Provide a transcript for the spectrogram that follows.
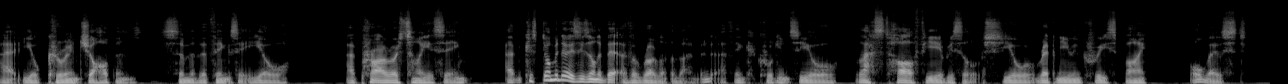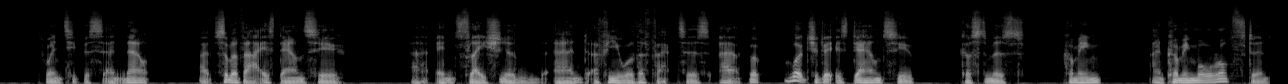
uh, your current job and some of the things that you're uh, prioritizing. Because um, Domino's is on a bit of a roll at the moment. I think, according to your last half year results, your revenue increased by almost 20%. Now, uh, some of that is down to uh, inflation and a few other factors, uh, but much of it is down to customers coming and coming more often.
